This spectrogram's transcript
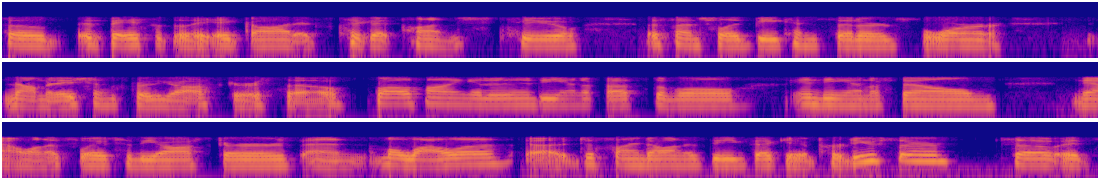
So it basically it got its ticket punched to essentially be considered for nominations for the Oscars. So qualifying at an Indiana festival, Indiana film, now on its way to the Oscars, and Malala uh, just signed on as the executive producer. So it's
